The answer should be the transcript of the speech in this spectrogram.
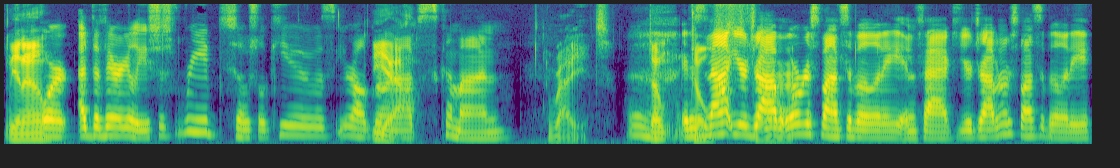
You know? Or at the very least, just read social cues. You're all grown Yeah. ups. Come on. right. Don't It is not your job or responsibility. In fact, your job and responsibility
